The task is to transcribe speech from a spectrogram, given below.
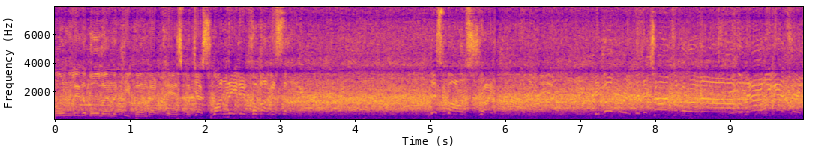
Only the bowler and the keeper in that case, but just one needed for Pakistan. This ball strike. They go for it. There's a chance of a run out, and he gets it.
